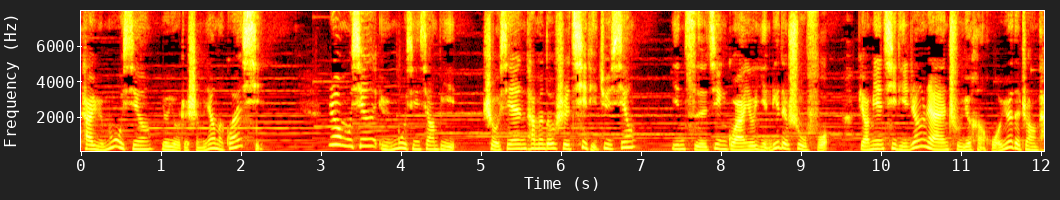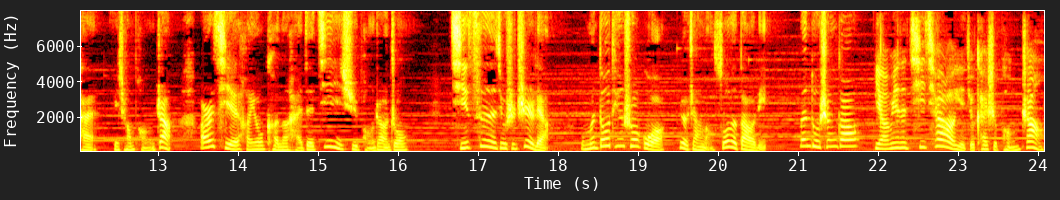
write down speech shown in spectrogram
它与木星又有着什么样的关系？热木星与木星相比，首先它们都是气体巨星，因此尽管有引力的束缚。表面气体仍然处于很活跃的状态，非常膨胀，而且很有可能还在继续膨胀中。其次就是质量，我们都听说过热胀冷缩的道理，温度升高，表面的气壳也就开始膨胀，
